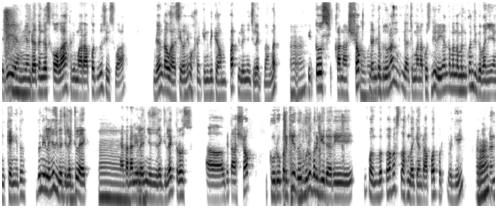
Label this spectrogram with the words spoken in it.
Jadi yang hmm. yang datang ke sekolah terima rapot itu siswa. Kemudian tahu hasilnya wah ranking 34 nilainya jelek banget. Uh-huh. itu karena shock oh, dan kebetulan nggak cuma aku sendiri kan teman-teman kan juga banyak yang geng itu. Itu nilainya juga hmm. jelek-jelek. Hmm. nah, karena nilainya jelek-jelek terus uh, kita shock guru pergi tuh guru pergi dari apa setelah pembagian rapot pergi. Uh-huh. dan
